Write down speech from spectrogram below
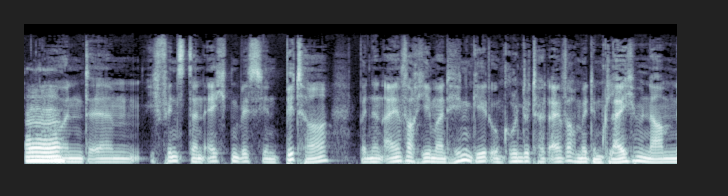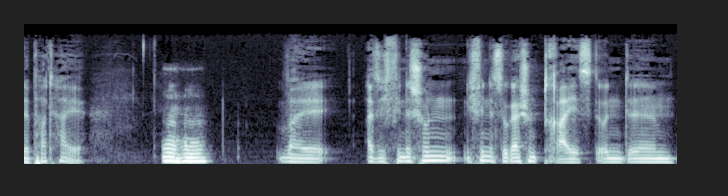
Mhm. Und ähm, ich finde es dann echt ein bisschen bitter, wenn dann einfach jemand hingeht und gründet halt einfach mit dem gleichen Namen eine Partei. Mhm. Weil, also ich finde es schon, ich finde es sogar schon dreist und ähm,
